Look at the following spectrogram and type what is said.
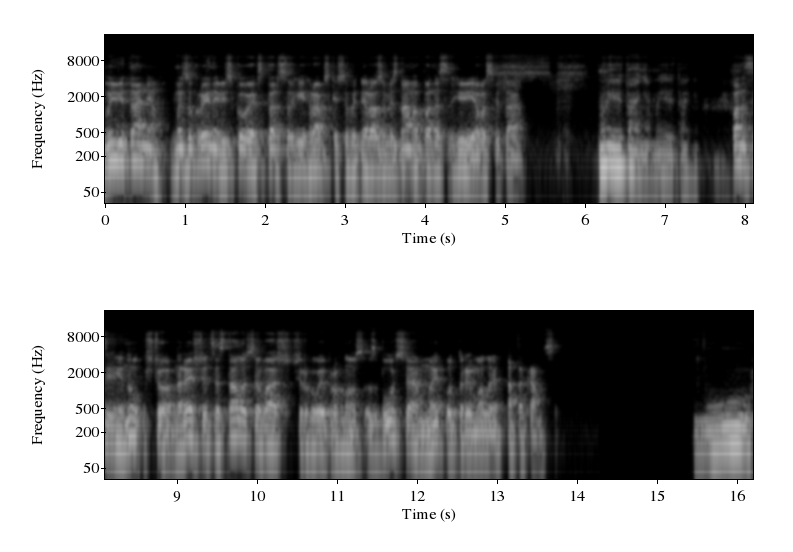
Мої вітання. Ми з України. Військовий експерт Сергій Грабський сьогодні разом із нами. Пане Сергію, я вас вітаю. Мої вітання, мої вітання. Пане Сергію, ну що, нарешті це сталося. Ваш черговий прогноз збувся. Ми отримали атакамси. Ну,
